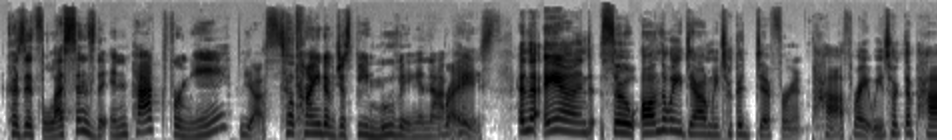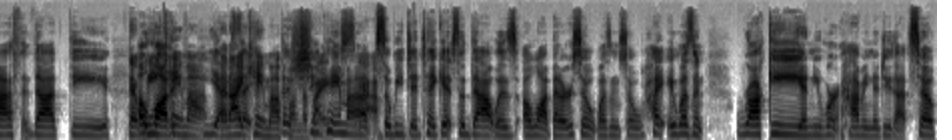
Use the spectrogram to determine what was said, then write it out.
because it lessens the impact for me yes. to kind of just be moving in that Right. pace. And the and so on the way down, we took a different path, right? We took the path that the That a we lot came of up, yes, that I came up on the she bikes. came up, yeah. so we did take it. So that was a lot better. So it wasn't so high. It wasn't rocky, and you weren't having to do that. So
